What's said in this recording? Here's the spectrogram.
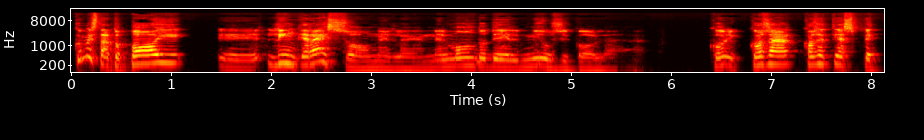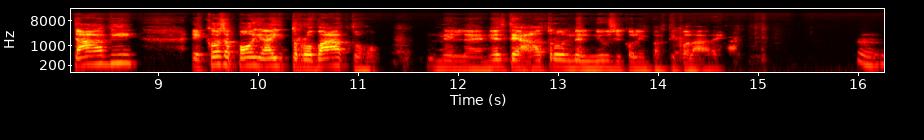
com'è stato poi eh, l'ingresso nel, nel, mondo del musical, co- cosa, cosa, ti aspettavi e cosa poi hai trovato nel, nel teatro, nel musical in particolare? Mm.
